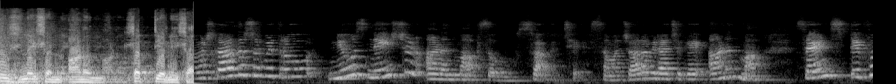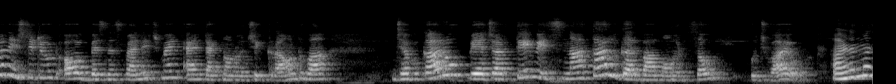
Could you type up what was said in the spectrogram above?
ન્યૂઝ નેશન આણંદ સત્યની સાથે નમસ્કાર દર્શક મિત્રો, ન્યૂઝ નેશન આણંદમાં આપ સૌનું સ્વાગત છે. સમાચાર આવી રહ્યા છે કે આણંદમાં Saint Stephen Institute of Business Management and Technology ગ્રાઉન્ડમાં ઝબકારો બે હજાર ત્રેવીસ નાતાલ ગરબા મહોત્સવ ઉજવાયો. આણંદમાં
